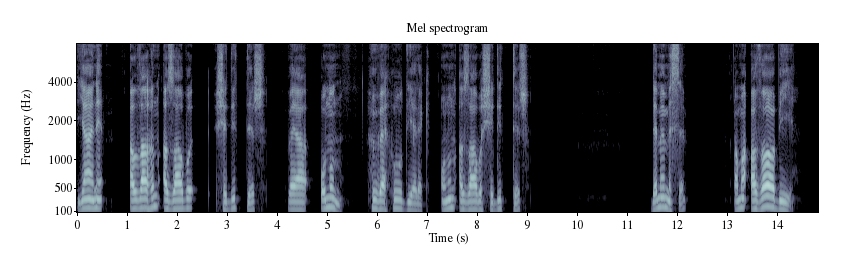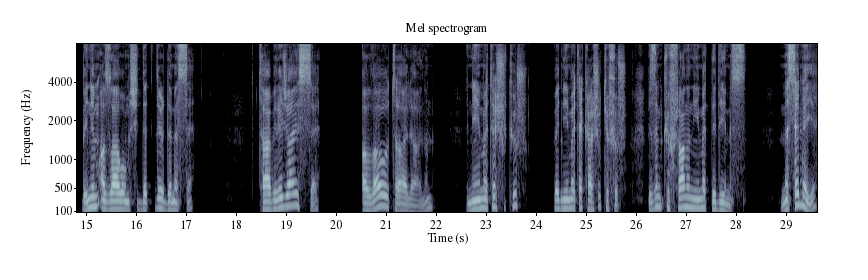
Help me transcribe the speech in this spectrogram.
Yani Allah'ın azabı şedittir veya onun hü ve hu diyerek onun azabı şedittir dememesi ama azabi benim azabım şiddetlidir demesi tabiri caizse Allahu Teala'nın nimete şükür ve nimete karşı küfür. Bizim küfranı nimet dediğimiz meseleyi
